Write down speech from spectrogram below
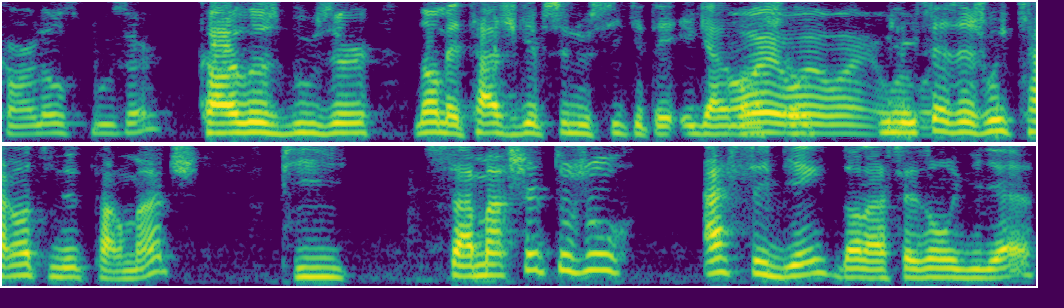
Carlos Boozer? Carlos Boozer. Non, mais Taj Gibson aussi, qui était également chaud. Il les faisait jouer 40 minutes par match. Puis ça marchait toujours assez bien dans la saison régulière.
